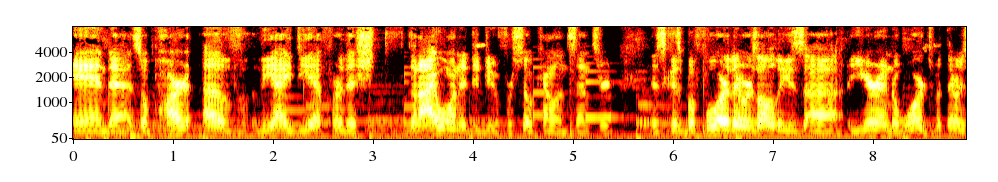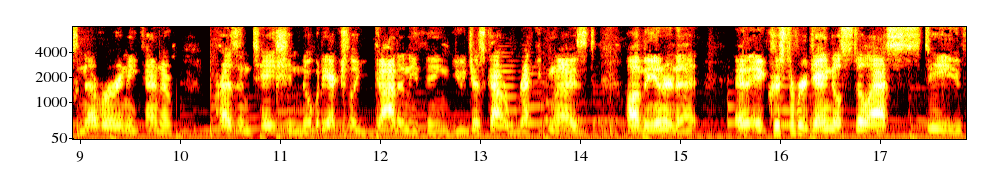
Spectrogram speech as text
and uh, so part of the idea for this sh- that I wanted to do for SoCal Uncensored is because before there was all these uh, year-end awards, but there was never any kind of presentation. Nobody actually got anything. You just got recognized on the internet. And, and Christopher Daniels still asked Steve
